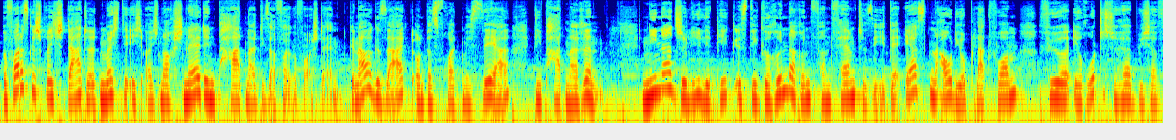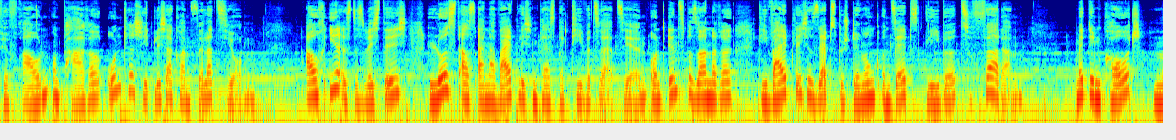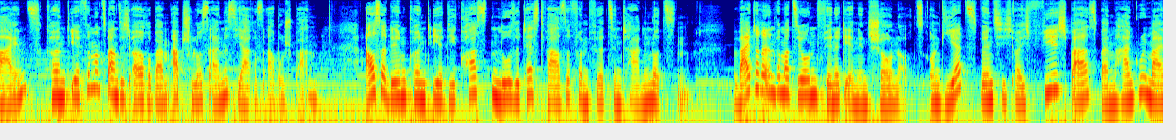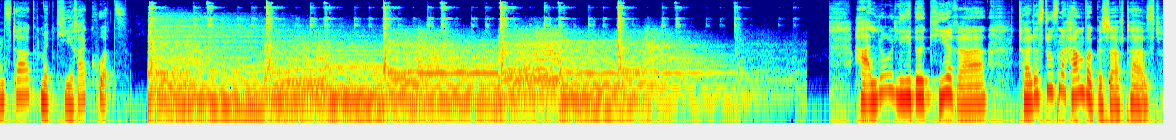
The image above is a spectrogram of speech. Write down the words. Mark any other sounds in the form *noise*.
Bevor das Gespräch startet, möchte ich euch noch schnell den Partner dieser Folge vorstellen. Genauer gesagt, und das freut mich sehr, die Partnerin. Nina Jolie Lepic ist die Gründerin von Fantasy, der ersten Audioplattform für erotische Hörbücher für Frauen und Paare unterschiedlicher Konstellationen. Auch ihr ist es wichtig, Lust aus einer weiblichen Perspektive zu erzählen und insbesondere die weibliche Selbstbestimmung und Selbstliebe zu fördern. Mit dem Code MINDS könnt ihr 25 Euro beim Abschluss eines Jahresabos sparen. Außerdem könnt ihr die kostenlose Testphase von 14 Tagen nutzen. Weitere Informationen findet ihr in den Show Notes. Und jetzt wünsche ich euch viel Spaß beim Hungry Minds Talk mit Kira Kurz. Hallo, liebe Kira. Toll, dass du es nach Hamburg geschafft hast.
